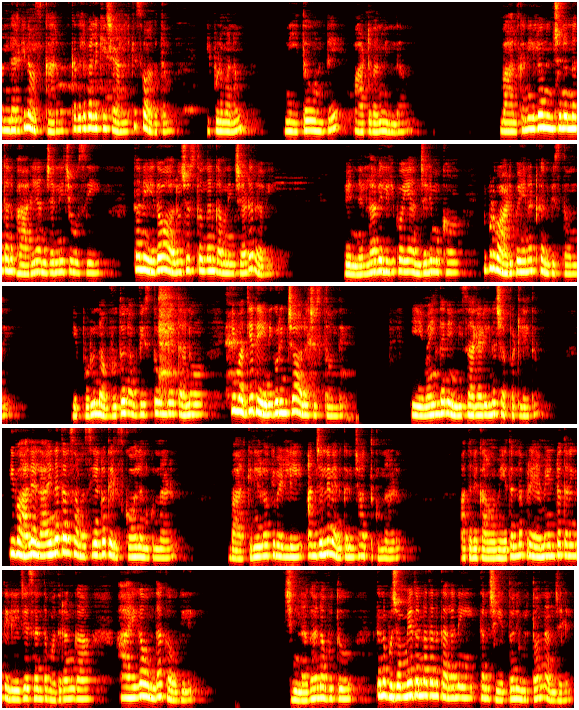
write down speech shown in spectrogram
అందరికీ నమస్కారం. కథలపల్లికి ఛానల్కి స్వాగతం. ఇప్పుడు మనం నీతో ఉంటే పార్ట్ వన్ విందాం. బాల్కనీలో నుంచునున్న తన భార్య అంజలిని చూసి తను ఏదో ఆలోచిస్తుందని గమనించాడు రవి. వెన్నెల్లా వెలిగిపోయే అంజలి ముఖం ఇప్పుడు వాడిపోయినట్టు కనిపిస్తోంది. ఎప్పుడూ నవ్వుతూ నవ్విస్తూ ఉండే తను ఈ మధ్య దేని గురించో ఆలోచిస్తోంది. ఏమైందని ఎన్నిసార్లు అడిగినా చెప్పట్లేదు. ఇవాళ ఎలా అయినా తన సమస్య ఏంటో తెలుసుకోవాలనుకున్నాడు. బాల్కనీలోకి వెళ్ళి అంజలిని వెనక నుంచి హత్తుకున్నాడు. అతనికి ఆమె మీదన్న ప్రేమేంటో తనకి తెలియజేసేంత మధురంగా హాయిగా ఉందా కౌగిలి? చిన్నగా నవ్వుతూ తన భుజం మీదున్న తన తలని తన చేత్తో నిమురుతోంది అంజలి.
